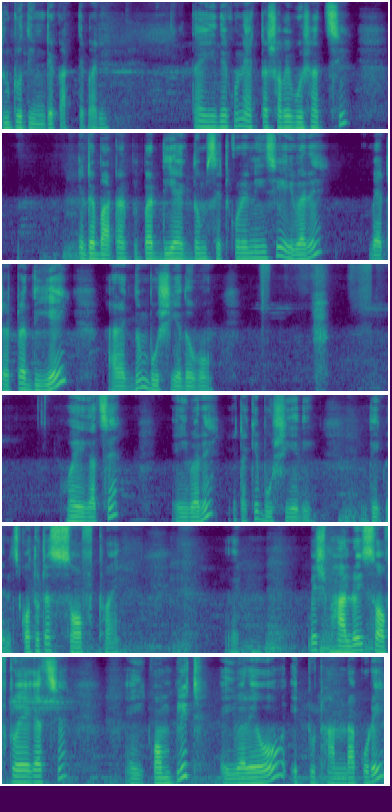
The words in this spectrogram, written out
দুটো, তিনটে কাটতে পারি। তাই দেখুন, একটা সবে বসাচ্ছি। এটা বাটার পেপার দিয়ে একদম সেট করে নিয়েছি। এবারে ব্যাটারটা দিয়েই আর একদম বসিয়ে দেবো। হয়ে গেছে। এইবারে এটাকে বসিয়ে দিই। দেখবেন কতটা সফট হয়। দেখুন, বেশ ভালোই সফট হয়ে গেছে। এই কমপ্লিট এইবারে ও একটু ঠান্ডা করেই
